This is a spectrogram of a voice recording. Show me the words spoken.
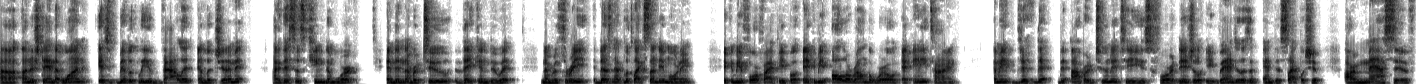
uh, understand that one, it's biblically valid and legitimate. Like this is kingdom work. And then number two, they can do it. Number three, it doesn't have to look like Sunday morning. It can be four or five people. It can be all around the world at any time. I mean, the, the opportunities for digital evangelism and discipleship are massive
